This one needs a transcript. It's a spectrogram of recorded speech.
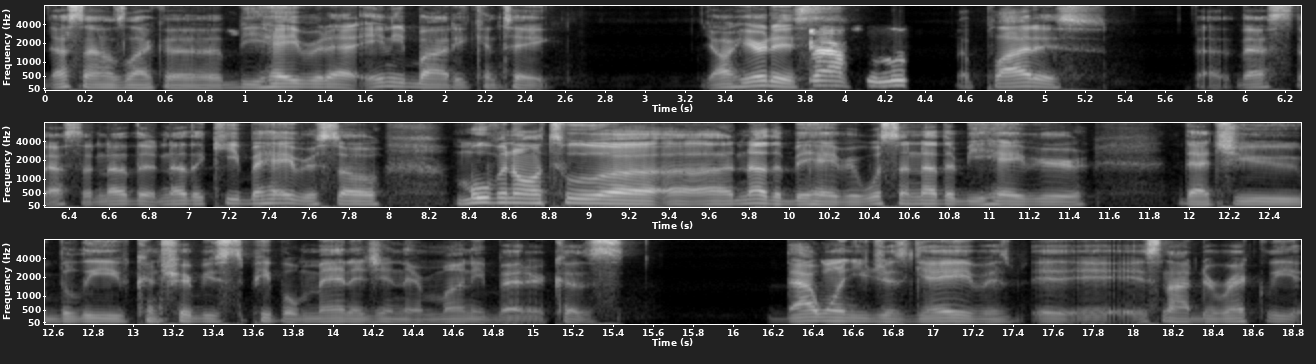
That sounds like a behavior that anybody can take. Y'all hear this? Absolutely. Apply this. That, that's that's another another key behavior. So moving on to uh, uh, another behavior. What's another behavior that you believe contributes to people managing their money better? Because that one you just gave is it, it's not directly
